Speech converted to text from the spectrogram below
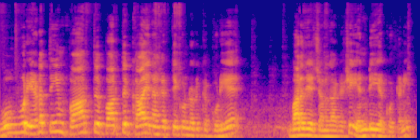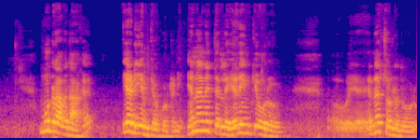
ஒவ்வொரு இடத்தையும் பார்த்து பார்த்து காய் நகர்த்தி கொண்டிருக்கக்கூடிய பாரதிய ஜனதா கட்சி என்டிஏ கூட்டணி. மூன்றாவதாக ஏடிஎம்கே கூட்டணி. என்னன்னு தெரியல ஏடிஎம்கே ஒரு என்ன சொல்கிறது ஒரு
